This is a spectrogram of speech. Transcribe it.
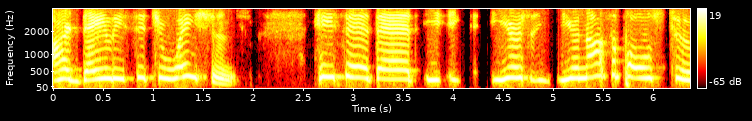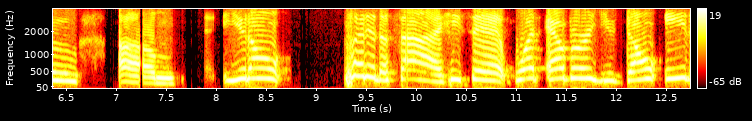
our daily situations. He said that you're you're not supposed to um you don't put it aside. He said whatever you don't eat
